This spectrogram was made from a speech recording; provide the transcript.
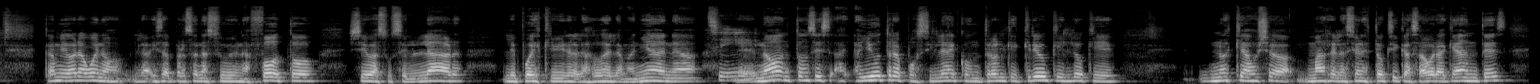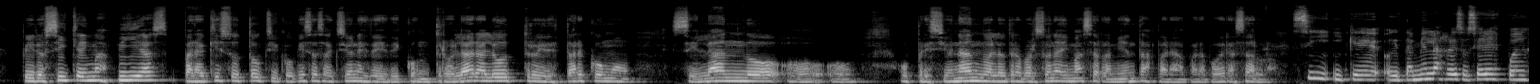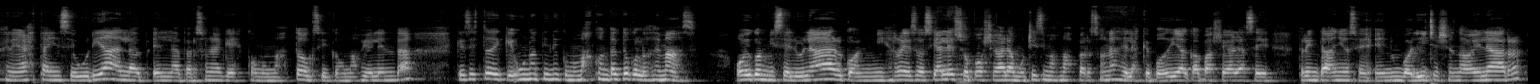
cambio ahora, bueno, esa persona sube una foto, lleva su celular, le puede escribir a las 2 de la mañana, sí. ¿no? Entonces hay, hay, otra posibilidad de control que creo que es lo que, no es que haya más relaciones tóxicas ahora que antes, pero sí que hay más vías para que eso tóxico, que esas acciones de, controlar al otro y de estar como celando o, presionando a la otra persona, hay más herramientas para, poder hacerlo. Sí, y que también las redes sociales pueden generar esta inseguridad en la, en la persona que es como más tóxica o más violenta, que es esto de que uno tiene como más contacto con los demás. Hoy con mi celular, con mis redes sociales, yo puedo llegar a muchísimas más personas de las que podía capaz llegar hace 30 años en, un boliche yendo a bailar.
